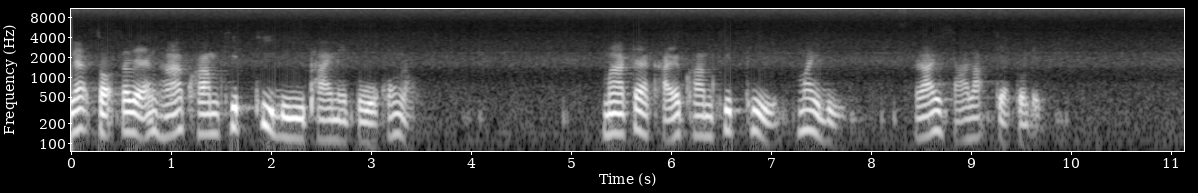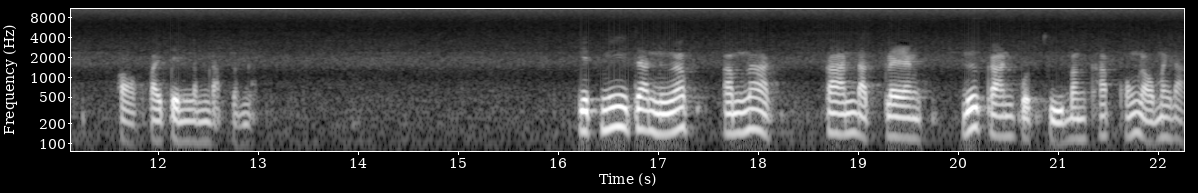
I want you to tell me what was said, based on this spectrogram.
และเสาะแสวงหาความคิดที่ดีภายในตัวของเรา มาแก้ไขความคิดที่ไม่ดี ร้ายสาระแก่ตนเอง ออกไปเป็นลำดับลำดับจิตนี้จะเหนืออำนาจการดัดแปลง หรือการกดขี่บังคับของเราไม่ได้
